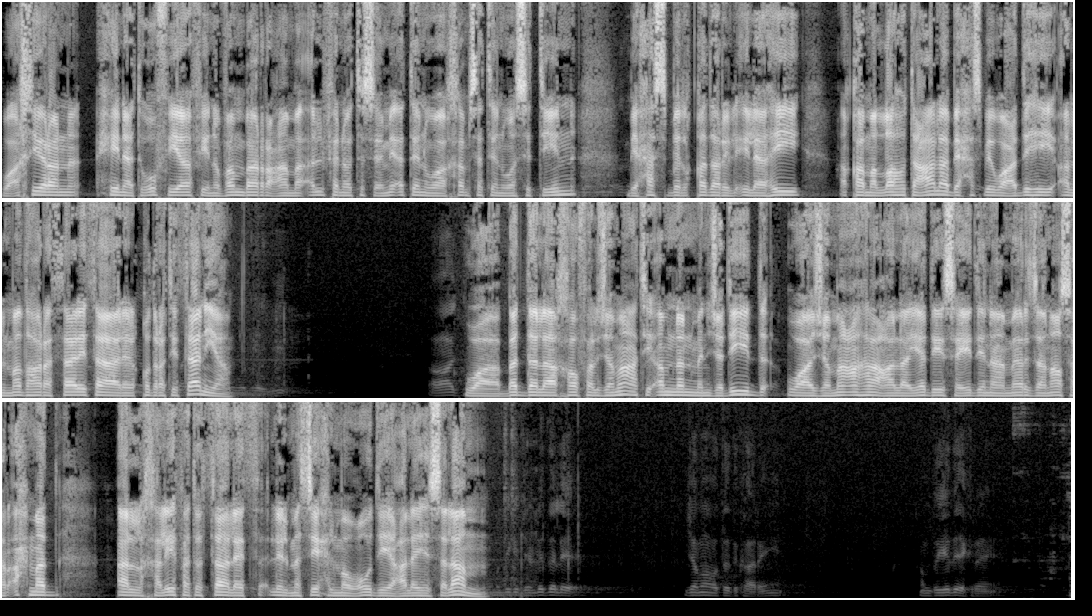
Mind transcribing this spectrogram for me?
وأخيرا حين توفي في نوفمبر عام 1965 بحسب القدر الإلهي أقام الله تعالى بحسب وعده المظهر الثالث للقدرة الثانية. وبدل خوف الجماعة أمنا من جديد وجمعها على يد سيدنا ميرزا ناصر أحمد الخليفة الثالث للمسيح الموعود عليه السلام.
